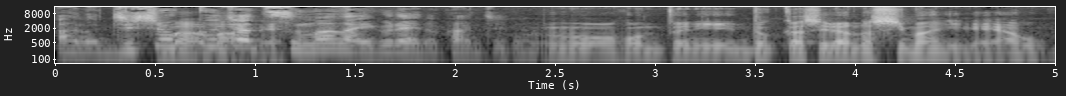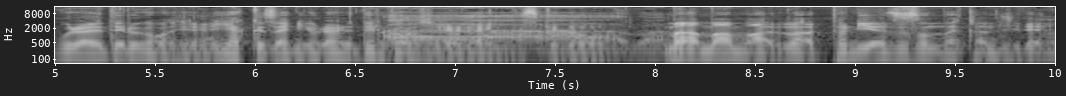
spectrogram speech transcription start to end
あの辞職じゃまあまあね。済まないぐらいの感じに、もう本当にどっかしらの島にねあ送られてるかもしれない。ヤクザに売られてるかもしれないんですけど。まあまあまあまあとりあえずそんな感じで、うん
